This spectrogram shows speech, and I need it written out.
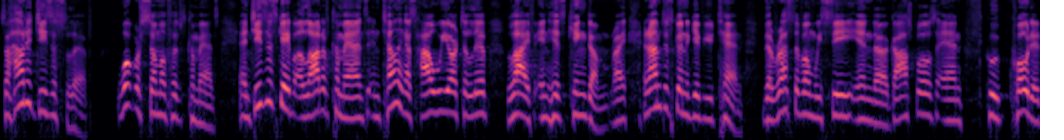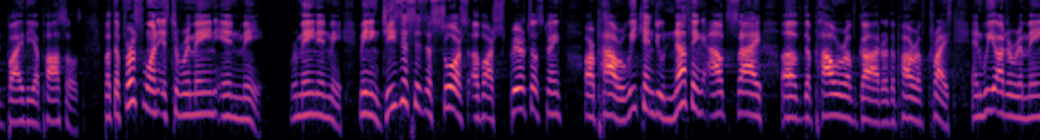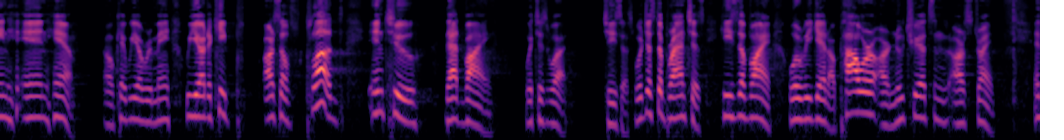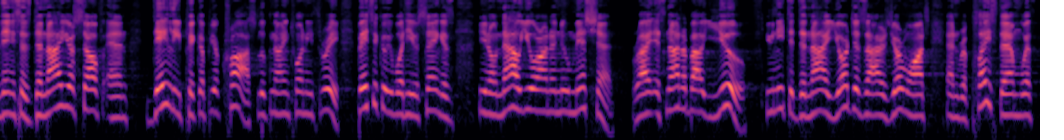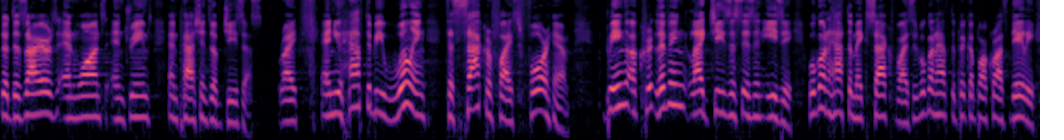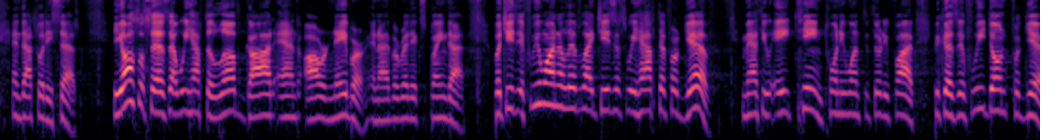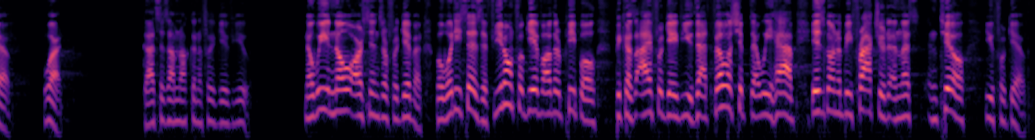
So, how did Jesus live? What were some of his commands? And Jesus gave a lot of commands in telling us how we are to live life in his kingdom, right? And I'm just going to give you 10. The rest of them we see in the gospels and who quoted by the apostles. But the first one is to remain in me. Remain in me. Meaning Jesus is the source of our spiritual strength, our power. We can do nothing outside of the power of God or the power of Christ. And we are to remain in Him. Okay, we are remain, we are to keep ourselves plugged into that vine, which is what? Jesus. We're just the branches. He's the vine where we get our power, our nutrients, and our strength. And then he says, deny yourself and daily pick up your cross. Luke 9 23. Basically, what he was saying is, you know, now you are on a new mission, right? It's not about you. You need to deny your desires, your wants, and replace them with the desires and wants and dreams and passions of Jesus, right? And you have to be willing to sacrifice for him. Being a living like Jesus isn't easy. We're going to have to make sacrifices. We're going to have to pick up our cross daily, and that's what he says. He also says that we have to love God and our neighbor, and I've already explained that. But Jesus, if we want to live like Jesus, we have to forgive. Matthew 18, 21 to 35. Because if we don't forgive, what? God says, I'm not going to forgive you. Now we know our sins are forgiven, but what he says, if you don't forgive other people because I forgave you, that fellowship that we have is going to be fractured unless, until you forgive.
